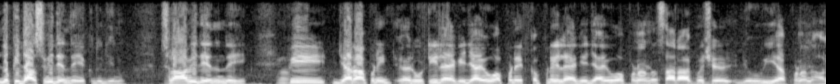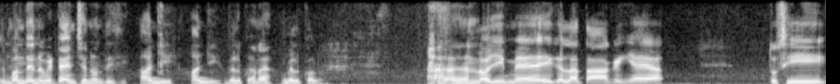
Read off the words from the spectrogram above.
ਲੋਕੀ ਦੱਸ ਵੀ ਦਿੰਦੇ ਇੱਕ ਦੂਜੇ ਨੂੰ ਸਲਾਹ ਵੀ ਦੇ ਦਿੰਦੇ ਸੀ ਵੀ ਯਾਰ ਆਪਣੀ ਰੋਟੀ ਲੈ ਕੇ ਜਾਇਓ ਆਪਣੇ ਕੱਪੜੇ ਲੈ ਕੇ ਜਾਇਓ ਆਪਣਾ ਨਾ ਸਾਰਾ ਕੁਝ ਜੋ ਵੀ ਆ ਆਪਣਾ ਨਾਲ ਬੰਦੇ ਨੂੰ ਵੀ ਟੈਨਸ਼ਨ ਹੁੰਦੀ ਸੀ। ਹਾਂਜੀ ਹਾਂਜੀ ਬਿਲਕੁਲ? ਬਿਲਕੁਲ। ਲਓ ਜੀ ਮੈਂ ਇਹ ਗੱਲਾਂ ਤਾਂ ਕਹੀਆਂ ਆ। ਤੁਸੀਂ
